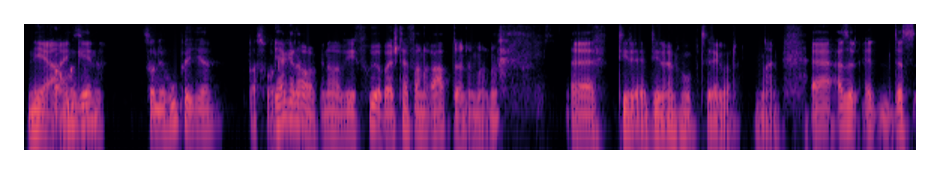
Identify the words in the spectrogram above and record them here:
näher eingehen. So eine, so eine Hupe hier. Passwort. Ja, genau, genau, wie früher bei Stefan Raab dann immer, ne? äh, die, die dann hupt, sehr gut. Nein. Äh, also äh, das,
